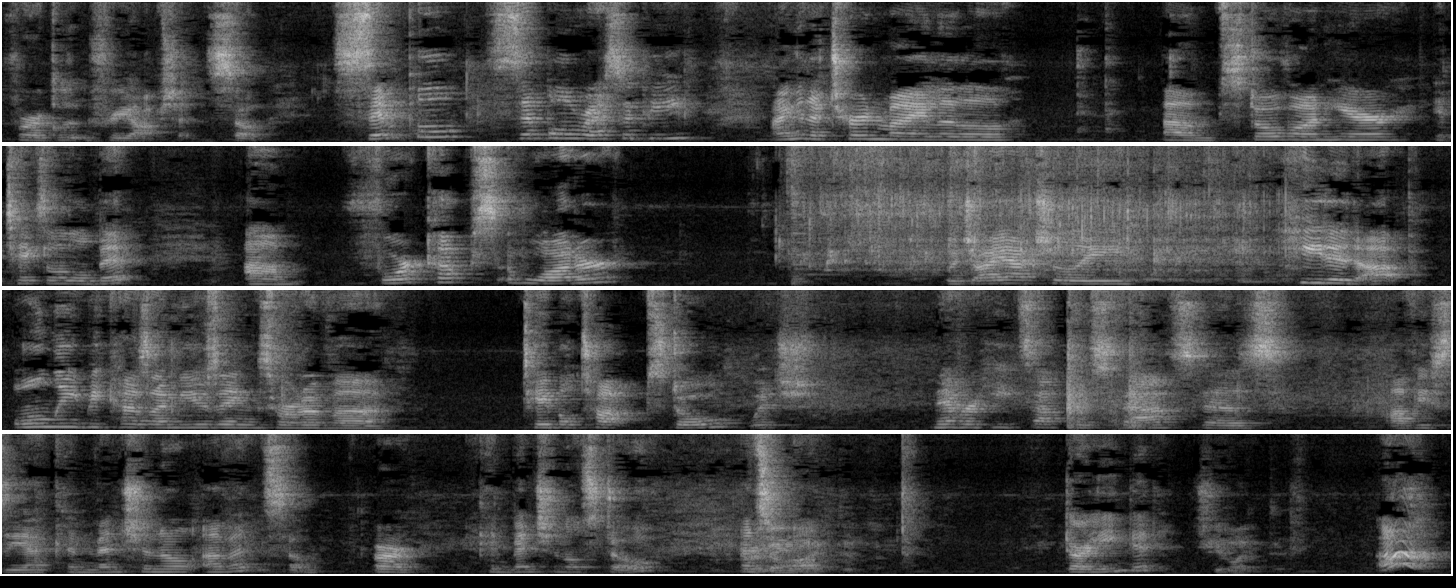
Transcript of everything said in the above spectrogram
for a gluten-free option. So simple, simple recipe. I'm going to turn my little um, stove on here. It takes a little bit. Um, four cups of water, which I actually heated up only because I'm using sort of a tabletop stove, which never heats up as fast as obviously a conventional oven, so or conventional stove. And Darlene so liked it. Darlene did. She liked it. Ah,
